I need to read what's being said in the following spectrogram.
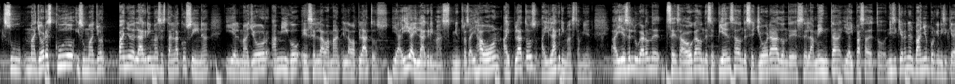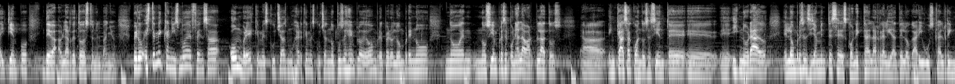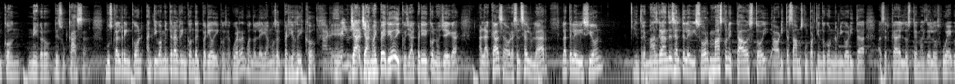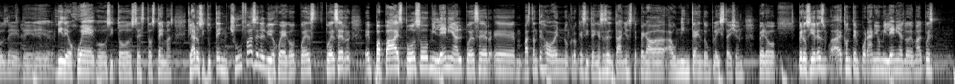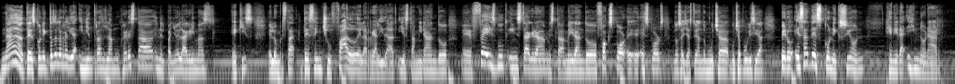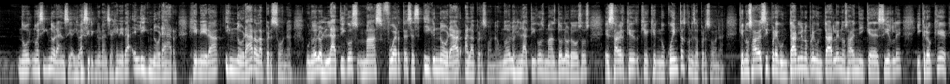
su mayor escudo y su mayor paño de lágrimas está en la cocina y el mayor amigo es el, lavaman, el lavaplatos. Y ahí hay lágrimas. Mientras hay jabón, hay platos, hay lágrimas también. Ahí es el lugar donde se desahoga, donde se piensa, donde se llora, donde se lamenta y ahí pasa de todo. Ni siquiera en el baño porque ni siquiera hay tiempo de hablar de todo esto en el baño. Pero este mecanismo de defensa, hombre que me escuchas, mujer que me escuchas, no puse ejemplo de hombre, pero el hombre no, no, no siempre se pone a lavar platos ah, en casa cuando se siente eh, eh, ignorado, el hombre sencillamente se desconecta de la realidad del hogar y busca el rincón negro de su casa. Busca el rincón, antiguamente era el rincón del periódico, ¿se acuerdan? Cuando leíamos el periódico, eh, ya, ya no hay periódicos, ya el periódico no llega a la casa, ahora es el celular, la televisión entre más grande sea el televisor, más conectado estoy. Ahorita estábamos compartiendo con un amigo ahorita acerca de los temas de los juegos, de, videojuegos y todos estos temas. Claro, si tú te enchufas en el videojuego, puedes, puedes ser eh, papá, esposo, millennial, puedes ser eh, bastante joven. No creo que si tengas 60 años esté pegado a un Nintendo, un PlayStation. Pero, pero si eres ah, contemporáneo, millennial, lo demás, pues nada, te desconectas de la realidad y mientras la mujer está en el paño de lágrimas X, el hombre está desenchufado de la realidad y está mirando eh, Facebook, Instagram, está mirando Fox eh, eh, Sports, no sé, ya estoy dando mucha, mucha publicidad, pero esa desconexión genera ignorar no, es ignorancia, iba a decir ignorancia, genera el ignorar, genera ignorar a la persona. Uno de los látigos más fuertes es ignorar a la persona. Uno de los látigos más dolorosos es saber que, que no cuentas con esa persona, que no sabes si preguntarle o no preguntarle, no sabes ni qué decirle. Y creo que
